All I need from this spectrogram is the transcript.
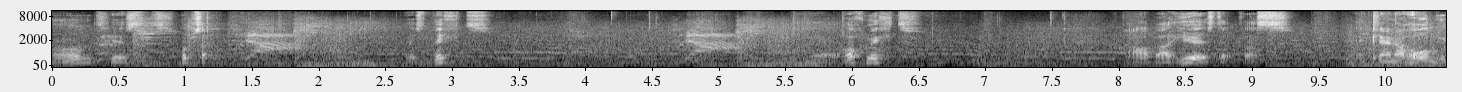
Und hier ist... Upsa. Hier ist nichts. Ja, auch nicht. Aber hier ist etwas. Ein kleiner Hoden.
